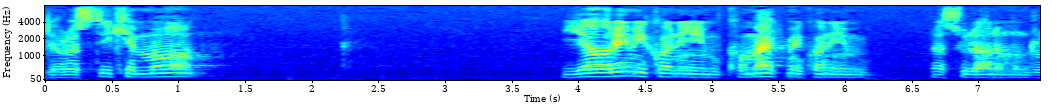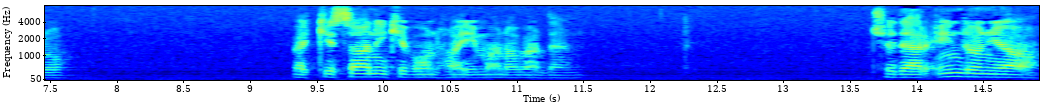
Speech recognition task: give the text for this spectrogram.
درستی که ما یاری می‌کنیم کمک می‌کنیم رسولانمون رو و کسانی که به اونها ایمان آوردن. چه در این دنیا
